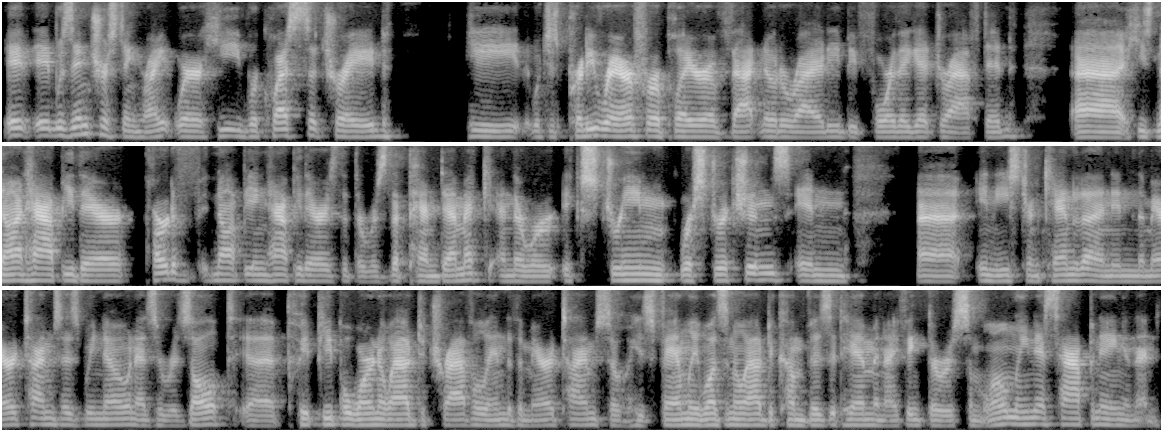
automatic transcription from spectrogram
it, it was interesting, right? Where he requests a trade, he which is pretty rare for a player of that notoriety before they get drafted. Uh, he's not happy there. Part of not being happy there is that there was the pandemic and there were extreme restrictions in uh, in Eastern Canada and in the Maritimes, as we know. And as a result, uh, p- people weren't allowed to travel into the Maritimes. So his family wasn't allowed to come visit him. And I think there was some loneliness happening. And then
